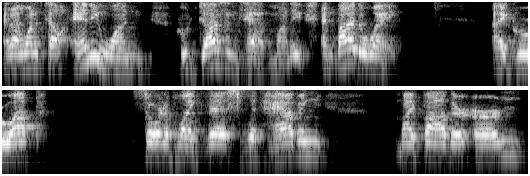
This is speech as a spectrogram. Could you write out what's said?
and I want to tell anyone who doesn't have money, and by the way, I grew up sort of like this with having my father earn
